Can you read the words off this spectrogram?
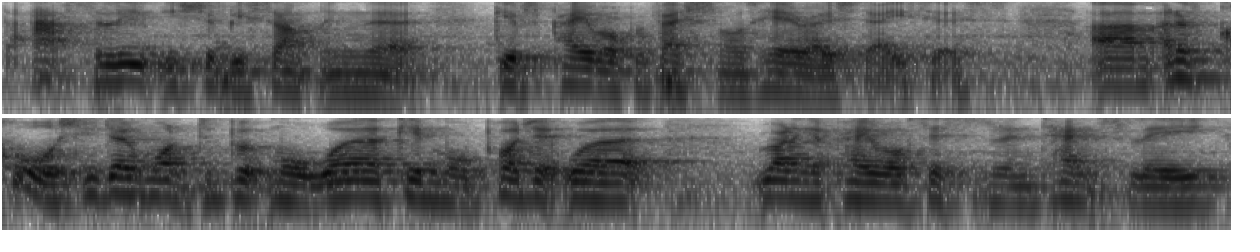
that absolutely should be something that gives payroll professionals hero status. Um, and of course, you don't want to put more work in, more project work. Running a payroll system intensely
